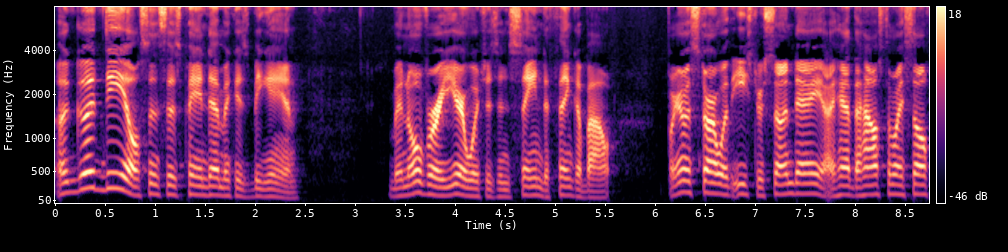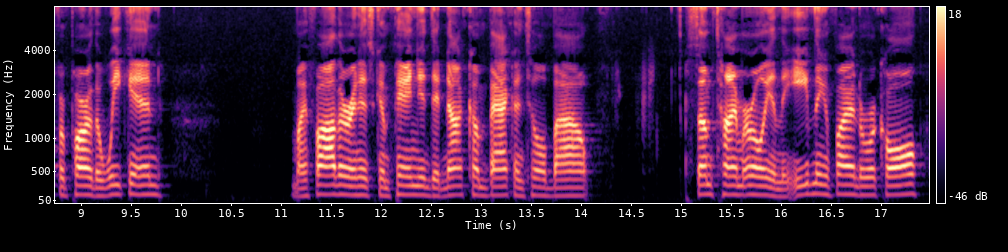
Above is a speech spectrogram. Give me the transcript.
A good deal since this pandemic has began. Been over a year, which is insane to think about. I'm going to start with Easter Sunday. I had the house to myself for part of the weekend. My father and his companion did not come back until about sometime early in the evening, if I had to recall.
